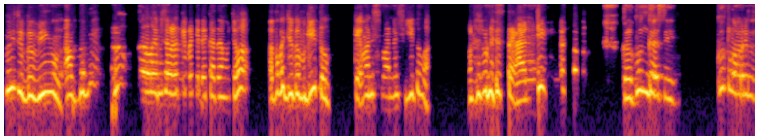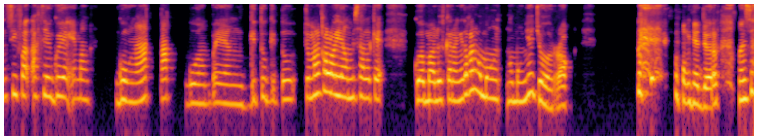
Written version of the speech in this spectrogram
Gue juga bingung. Apa lu kalau misalnya kita PDKT sama cowok, apakah juga begitu? Kayak manis-manis gitu nggak? Manis-manis teh anjing. Kalau gue enggak sih. Gue keluarin sifat aslinya gue yang emang gue ngakak. Gue sampai yang gitu-gitu. Cuman kalau yang misalnya kayak gue malu sekarang itu kan ngomong ngomongnya jorok. ngomongnya jorok. Masa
